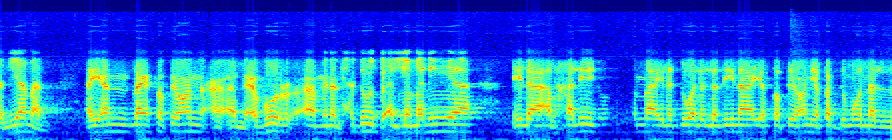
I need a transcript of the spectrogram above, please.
اليمن أي أن لا يستطيعون العبور من الحدود اليمنية إلى الخليج ثم إلى الدول الذين يستطيعون يقدمون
